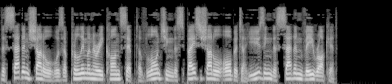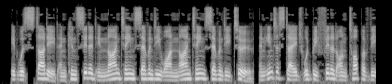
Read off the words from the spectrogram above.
The Saturn Shuttle was a preliminary concept of launching the Space Shuttle orbiter using the Saturn V rocket. It was studied and considered in 1971–1972. An interstage would be fitted on top of the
